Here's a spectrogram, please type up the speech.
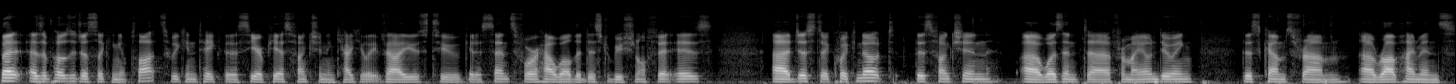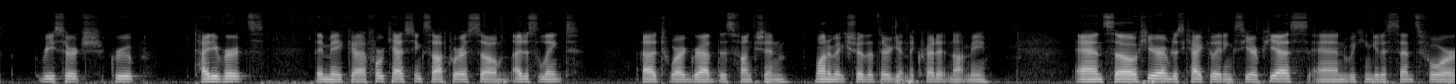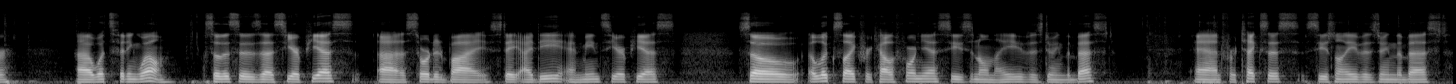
But as opposed to just looking at plots, we can take the CRPS function and calculate values to get a sense for how well the distributional fit is. Uh, just a quick note, this function uh, wasn't uh, from my own doing. This comes from uh, Rob Hyndman's research group, Tidyverts. They make uh, forecasting software, so I just linked uh, to where I grabbed this function. Want to make sure that they're getting the credit, not me. And so here I'm just calculating CRPS and we can get a sense for uh, what's fitting well. So this is a CRPS uh, sorted by state ID and mean CRPS. So it looks like for California, seasonal naive is doing the best. And for Texas, seasonal naive is doing the best.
